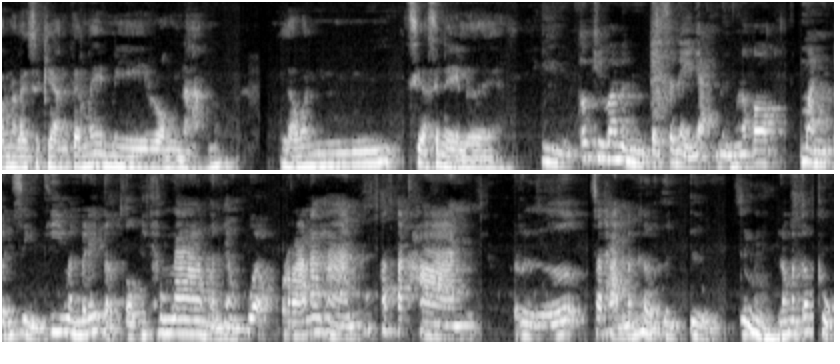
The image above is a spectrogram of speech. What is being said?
รอะไรสักอย่างแต่ไม่มีโรงหนัง แล้วมันเสียเสน่ห์เลยก็คิดว่ามันเป็นเสน่ห์อย่างหนึ่งแล้วก็มันเป็นสิ่งที่มันไม่ได้เติบโตไปข้างหน้าเหมือนอย่างพวกร้านอาหารพวกพัตตาคาร หรือสถานบันเทิงอื่นๆใช่ไหมอืมแล้วมันก็ถูก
